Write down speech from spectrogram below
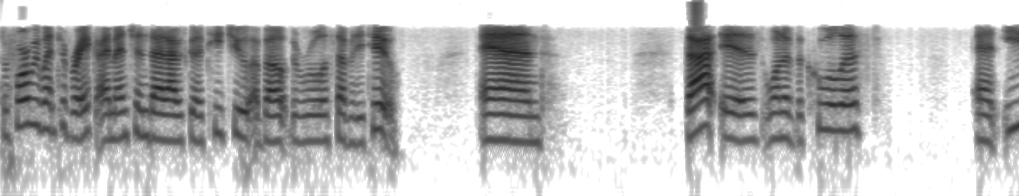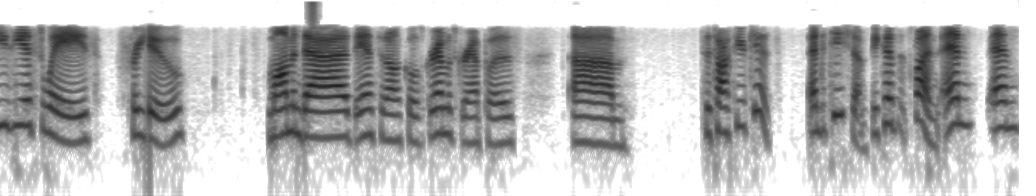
before we went to break, I mentioned that I was going to teach you about the rule of 72. And that is one of the coolest and easiest ways for you, mom and dads, aunts and uncles, grandmas, grandpas, um, to talk to your kids and to teach them because it's fun. And and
